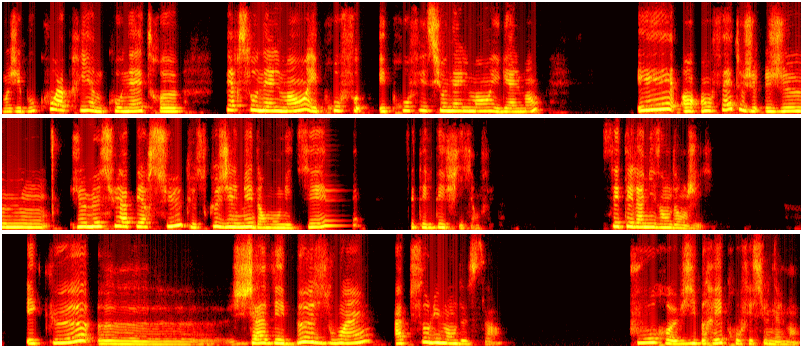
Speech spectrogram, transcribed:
Moi, j'ai beaucoup appris à me connaître euh, personnellement et, et professionnellement également. Et en, fait, je, je, me suis aperçue que ce que j'aimais dans mon métier, c'était le défi, en fait. C'était la mise en danger. Et que euh, j'avais besoin absolument de ça pour vibrer professionnellement.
